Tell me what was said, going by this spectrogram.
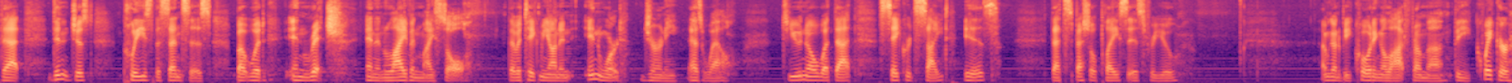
that didn't just please the senses, but would enrich and enliven my soul that would take me on an inward journey as well. Do you know what that sacred site is? That special place is for you? I'm going to be quoting a lot from uh, the Quaker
